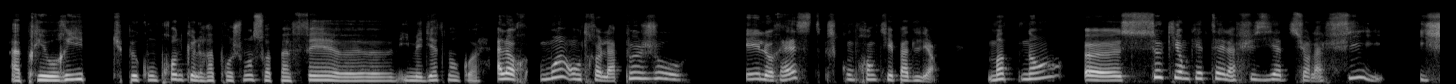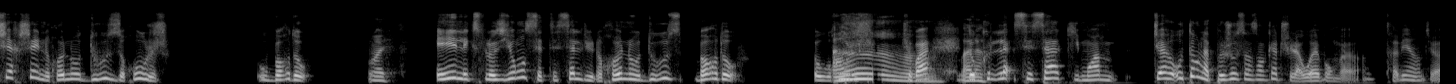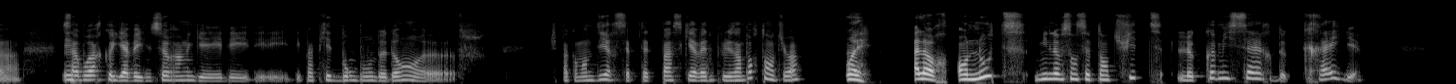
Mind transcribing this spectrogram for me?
a priori, tu peux comprendre que le rapprochement soit pas fait euh, immédiatement, quoi. Alors, moi, entre la Peugeot et le reste, je comprends qu'il n'y ait pas de lien. Maintenant, euh, ceux qui enquêtaient la fusillade sur la fille, ils cherchaient une Renault 12 rouge ou Bordeaux. Ouais. Et l'explosion, c'était celle d'une Renault 12 Bordeaux ou rouge. tu vois, Ah, voilà. Donc là, c'est ça qui, moi, tu vois, autant la Peugeot 504, je suis là, ouais, bon, bah, très bien, tu vois? Mmh. Savoir qu'il y avait une seringue et des, des- des papiers de bonbons dedans, euh, je sais pas comment te dire, c'est peut-être pas ce qu'il y avait de plus important, tu vois? Ouais. Alors, en août 1978, le commissaire de Creil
